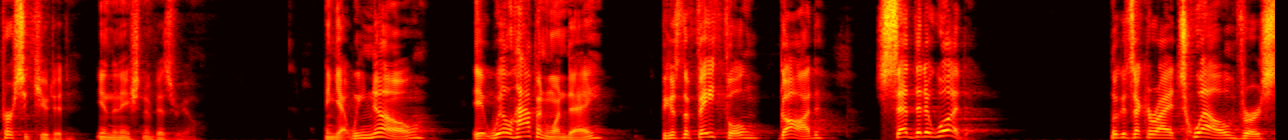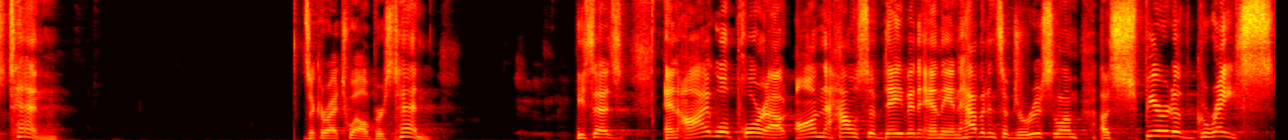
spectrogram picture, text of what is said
persecuted in the nation of Israel. And yet we know it will happen one day because the faithful God said that it would. Look at Zechariah 12, verse 10. Zechariah 12, verse 10. He says, And I will pour out on the house of David and the inhabitants of Jerusalem a spirit of grace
